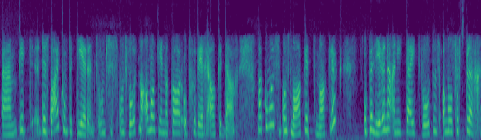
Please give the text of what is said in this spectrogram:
ehm um, weet dis baie kompeterend. Ons is, ons word maar almal teen mekaar opgeweeg elke dag. Maar kom ons ons maak dit maklik. Op 'n lewende anniteit word ons almal verplig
